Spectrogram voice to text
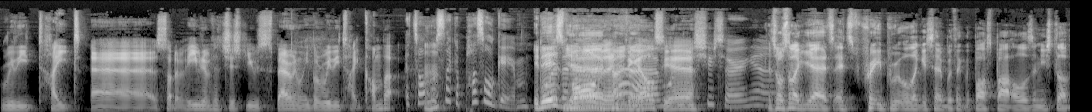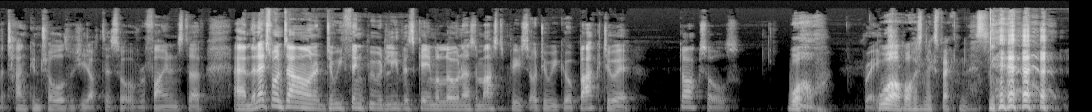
really tight, uh, sort of even if it's just used sparingly, but really tight combat. It's almost like a puzzle game. It is more is than- more Yeah, than kinda. anything else, more than a yeah. shooter. Yeah. It's also like yeah, it's it's pretty brutal, like you said, with like the boss battles, and you still have the tank controls, which you'd have to sort of refine and stuff. And the next one down, do we think we would leave this game alone as a masterpiece, or do we go back to it? Dark Souls. Whoa, Rage. whoa! I wasn't expecting this.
